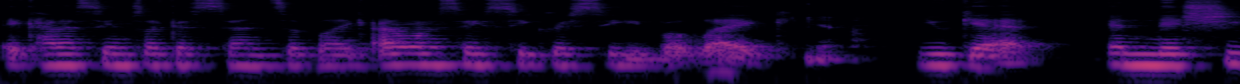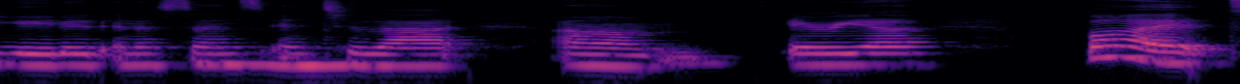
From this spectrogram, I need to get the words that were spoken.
It kind of seems like a sense of like I don't want to say secrecy, but like Yeah. you get initiated in a sense into Mhm. that um, area. But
